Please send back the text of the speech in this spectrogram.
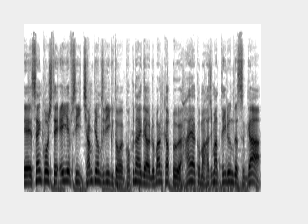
えー、先行して AFC チャンピオンズリーグと国内ではルヴァンカップ早くも始まっているんですが、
